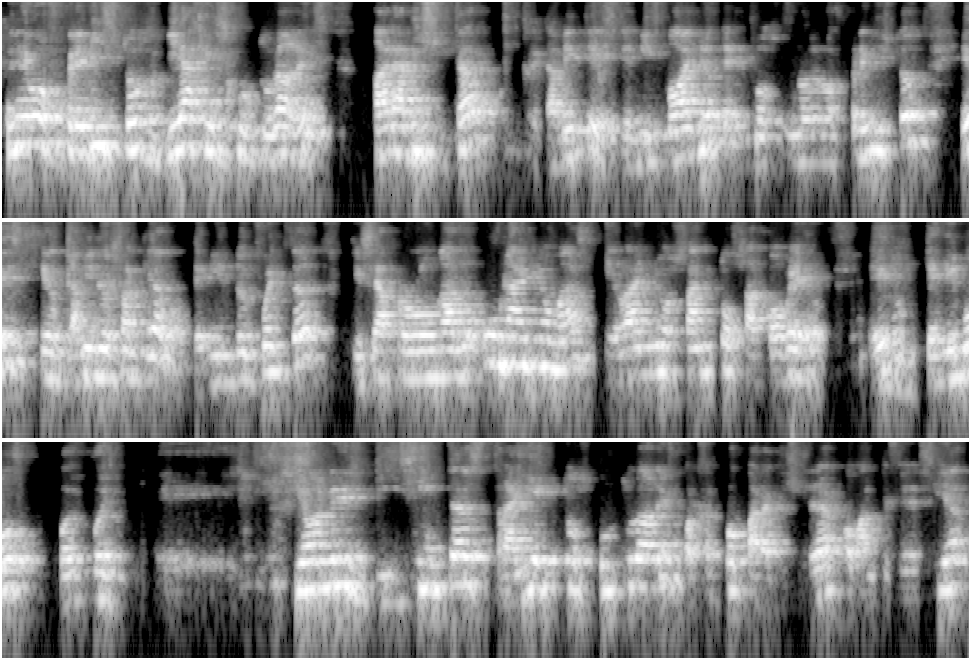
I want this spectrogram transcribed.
Tenemos previstos viajes culturales para visitar, concretamente este mismo año tenemos uno de los previstos, es el Camino de Santiago, teniendo en cuenta que se ha prolongado un año más el año Santo Jacobeo. ¿eh? Tenemos, pues, pues, distintos trayectos culturales, por ejemplo, para considerar, como antes se decía,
